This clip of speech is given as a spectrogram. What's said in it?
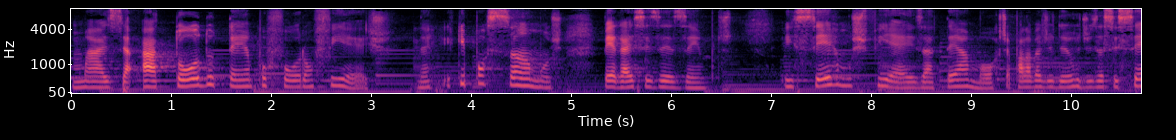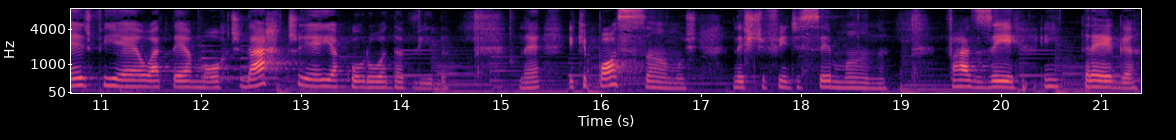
mas a todo tempo foram fiéis né? E que possamos pegar esses exemplos e sermos fiéis até a morte. A palavra de Deus diz assim: seja fiel até a morte, dar-te-ei a coroa da vida. Né? E que possamos, neste fim de semana, fazer entrega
